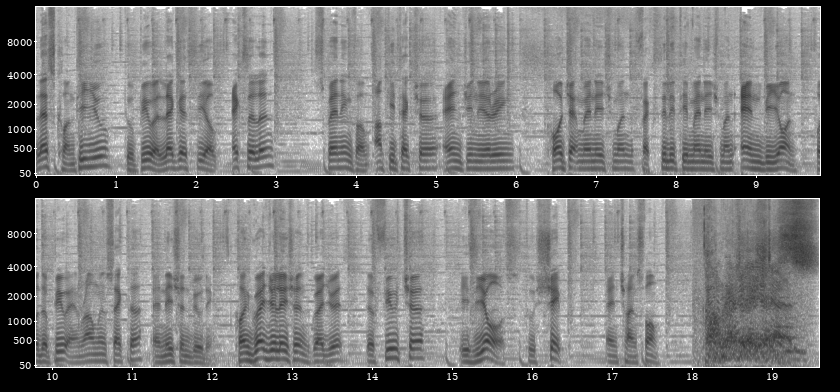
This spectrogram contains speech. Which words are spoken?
Let's continue to build a legacy of excellence spanning from architecture, engineering, project management, facility management, and beyond for the built environment sector and nation building. Congratulations, graduates. The future is yours to shape and transform. Congratulations!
